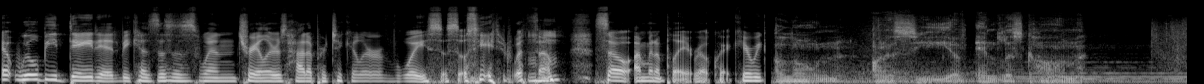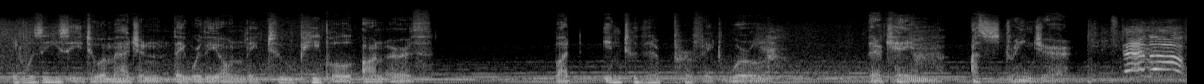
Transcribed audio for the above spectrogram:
it will be dated because this is when trailers had a particular voice associated with mm-hmm. them. So I'm going to play it real quick. Here we go. Alone on a sea of endless calm. It was easy to imagine they were the only two people on Earth. But into their perfect world, there came a stranger. Stand up!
